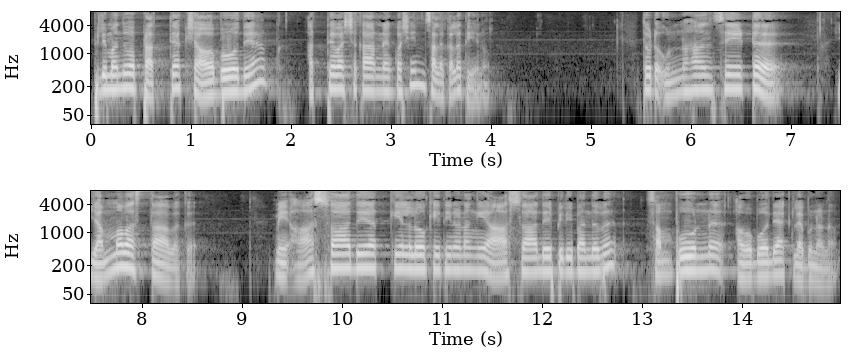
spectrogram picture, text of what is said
පිළිබඳව ප්‍රත්‍යක්ෂ අවබෝධයක් අත්‍යවශ්‍ය කාරණයක් වශයෙන් සලකලා තියෙනවා. එතකොට උන්වහන්සේට යම් අවස්ථාවක මේ ආස්වාදයක් කියලා ලෝකේ තියෙනවා නම් ඒ ආස්වාදය පිළිබඳව සම්පූර්ණ අවබෝධයක් ලැබුණා නම්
